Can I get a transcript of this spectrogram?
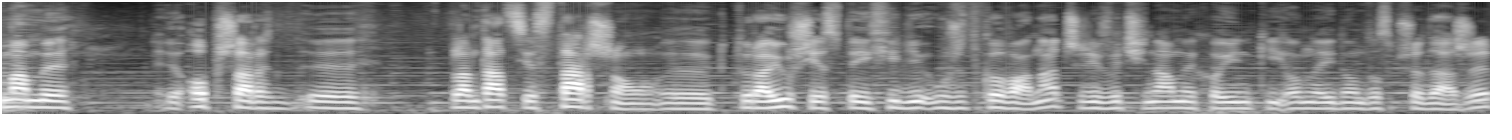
Mamy obszar, y, plantację starszą, y, która już jest w tej chwili użytkowana, czyli wycinamy choinki, one idą do sprzedaży.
